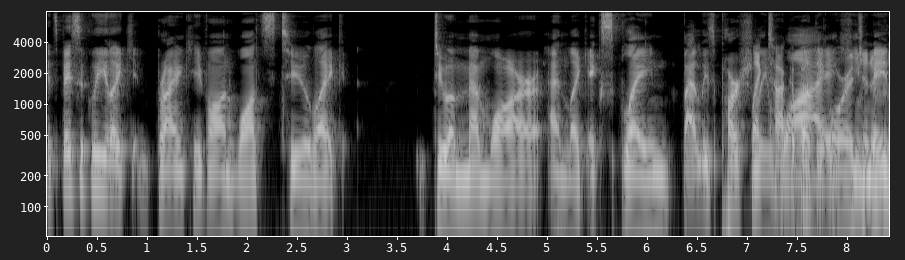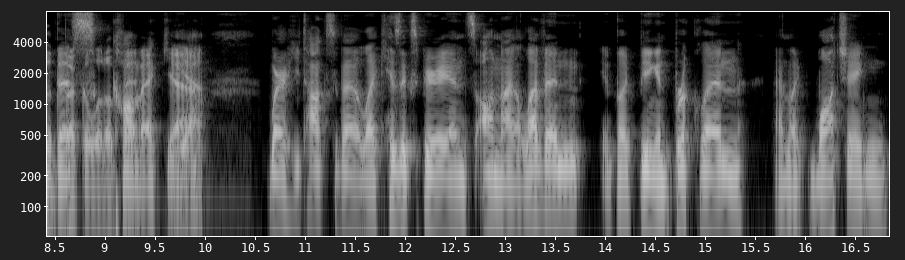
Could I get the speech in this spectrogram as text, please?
it's basically like Brian K. Vaughan wants to like do a memoir and like explain, but at least partially like, talk why about the origin he made of the this book a little comic. Bit. Yeah. yeah. Where he talks about like his experience on 9-11, like being in Brooklyn and like watching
